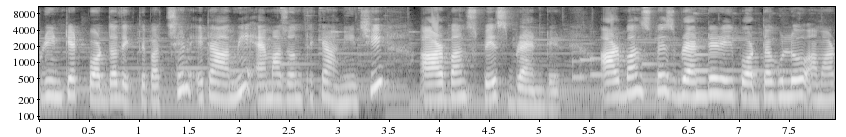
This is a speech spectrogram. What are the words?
প্রিন্টেড পর্দা দেখতে পাচ্ছেন, এটা আমি অ্যামাজন থেকে আনিয়েছি আরবান স্পেস ব্র্যান্ডের। আরবান স্পেস ব্র্যান্ডের এই পর্দাগুলো আমার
